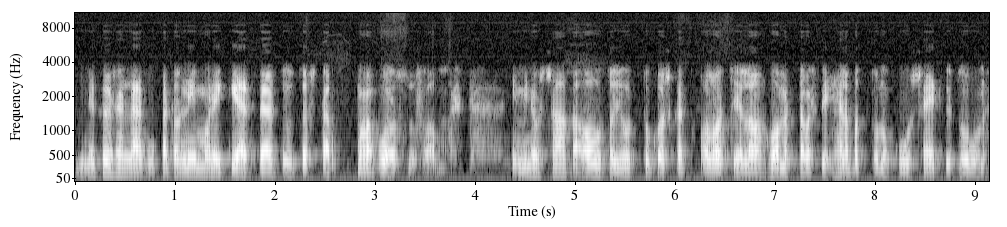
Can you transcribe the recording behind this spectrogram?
Nykyisellään, kun katson niin moni kieltäytyy tuosta maanpuolustushommasta, niin minusta aika outo juttu, koska olot siellä on huomattavasti helpottunut 6-70-luvun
